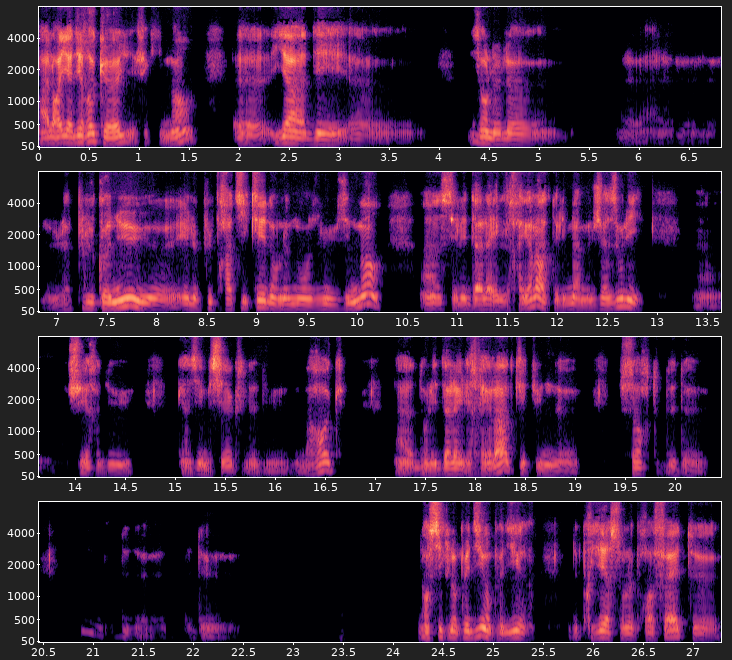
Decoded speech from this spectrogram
Alors, il y a des recueils, effectivement. Euh, il y a des. disons, le le plus connu euh, et le plus pratiqué dans le monde musulman, hein, c'est les Dalai al-Khayrat l'imam al-Jazouli, un cher du XVe siècle du, Maroc, hein, dont les Dalai al-Khayrat, qui est une sorte de, d'encyclopédie, on peut dire, de prières sur le prophète, euh,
